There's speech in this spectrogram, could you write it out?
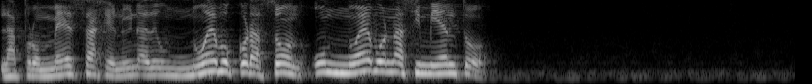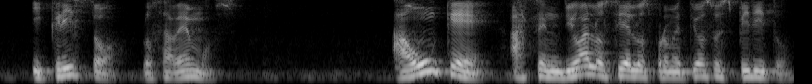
la promesa genuina de un nuevo corazón, un nuevo nacimiento. Y Cristo, lo sabemos, aunque ascendió a los cielos, prometió su espíritu.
